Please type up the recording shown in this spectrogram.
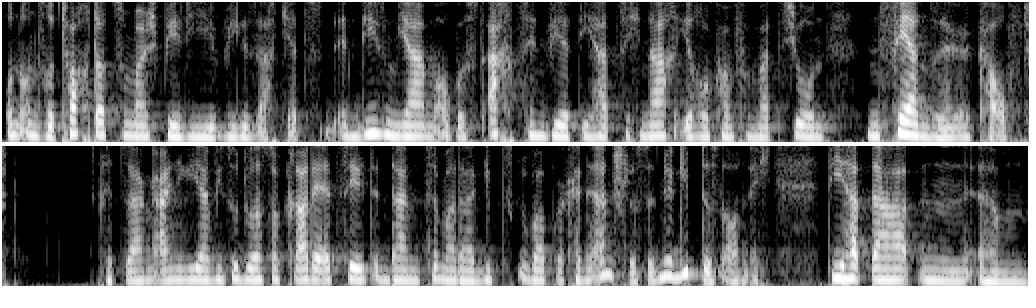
Und unsere Tochter zum Beispiel, die, wie gesagt, jetzt in diesem Jahr im August 18 wird, die hat sich nach ihrer Konfirmation einen Fernseher gekauft. Jetzt sagen einige, ja, wieso, du hast doch gerade erzählt, in deinem Zimmer, da gibt es überhaupt gar keine Anschlüsse. Nö, gibt es auch nicht. Die hat da einen ähm,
